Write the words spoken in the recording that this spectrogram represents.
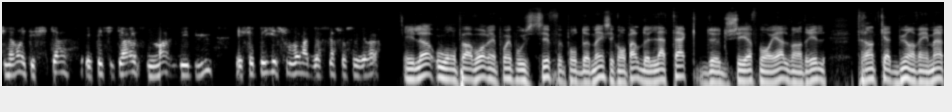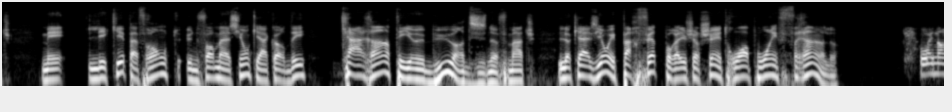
finalement est efficace, est efficace, marque des buts et fait payer souvent l'adversaire sur ses erreurs. Et là où on peut avoir un point positif pour demain, c'est qu'on parle de l'attaque du CF Montréal, Vandril, 34 buts en 20 matchs. Mais l'équipe affronte une formation qui a accordé 41 buts en 19 matchs. L'occasion est parfaite pour aller chercher un 3 points franc, là. Oui, non,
